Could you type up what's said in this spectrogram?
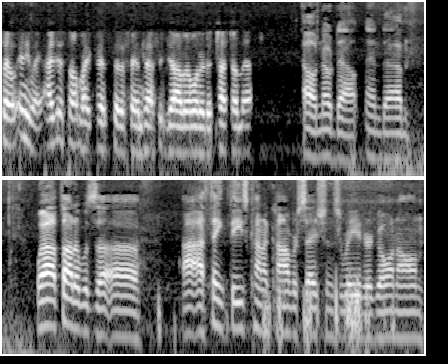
So anyway, I just thought Mike Pence did a fantastic job. I wanted to touch on that. Oh, no doubt. And um, well, I thought it was. Uh, uh, I I think these kind of conversations, Reed, are going on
